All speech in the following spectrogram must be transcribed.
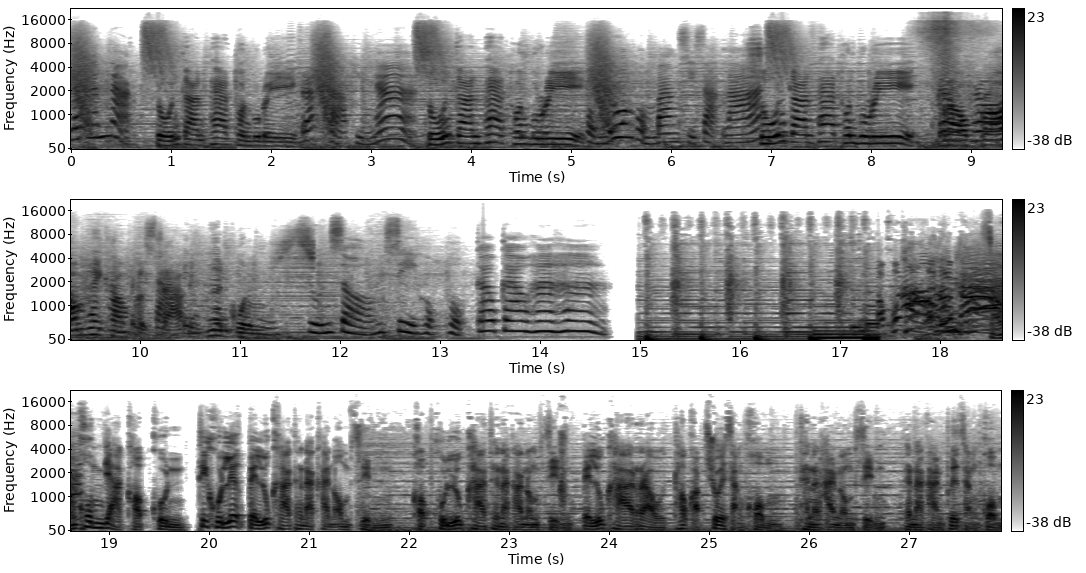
ลดน้ำหนัก ศูนย์การแพทย์ทนบุรี รักษาผิวหน้า ศูนย์การแพทย์ทนบุรี ผมร่วงผมบางศีรษะล้าน ศูนย์การแพทย์ทนบุรี เราพร้อมให้คำปรึกษาเป็นเพื่อนคุณ 02 466 9955ขอบคุณขอบคุณครับ สังคมอยากขอบคุณที่คุณเลือกเป็นลูกค้าธนาคารออมสิน ขอบคุณลูกค้าธนาคารออมสิน เป็นลูกค้าเราเท่ากับช่วยสังคม ธนาคารออมสิน ธนาคารเพื่อสังคม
